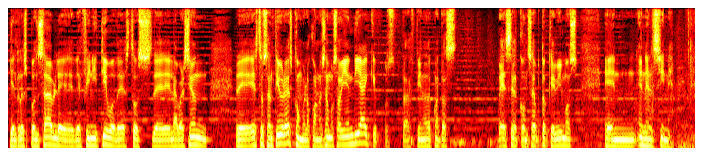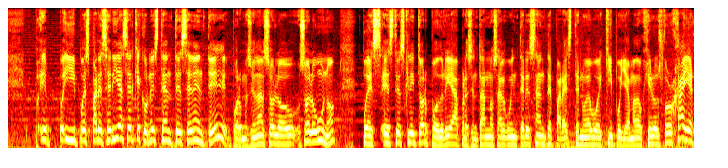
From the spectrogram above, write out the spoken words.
y el responsable definitivo de estos de la versión de estos antihéroes como lo conocemos hoy en día y que pues al final de cuentas es el concepto que vimos en, en el cine. Y, pues parecería ser que con este antecedente, por mencionar solo, solo uno, pues este escritor podría presentarnos algo interesante para este nuevo equipo llamado Heroes for Hire.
